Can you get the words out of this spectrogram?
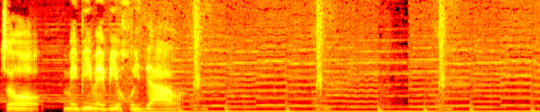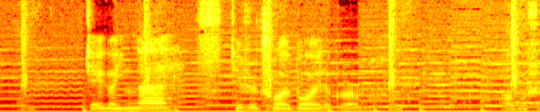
最后美逼美逼回家了。这个应该这是 Troy Boy 的歌吗？啊，不是。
